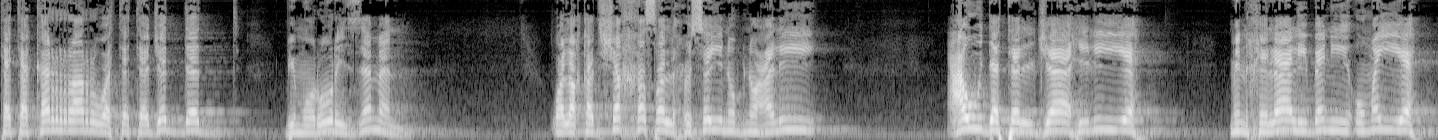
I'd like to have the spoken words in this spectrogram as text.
تتكرر وتتجدد بمرور الزمن. ولقد شخص الحسين بن علي عودة الجاهلية من خلال بني أمية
